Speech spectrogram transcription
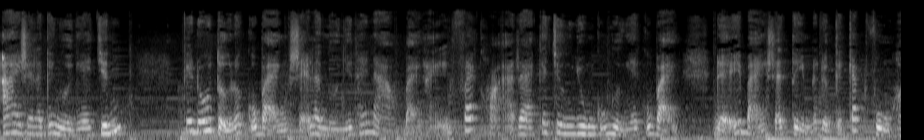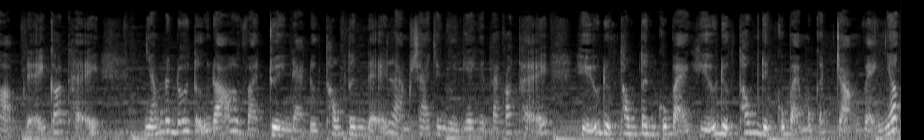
ai sẽ là cái người nghe chính? Cái đối tượng đó của bạn sẽ là người như thế nào? Bạn hãy phát họa ra cái chân dung của người nghe của bạn để bạn sẽ tìm ra được cái cách phù hợp để có thể nhắm đến đối tượng đó và truyền đạt được thông tin để làm sao cho người nghe người ta có thể hiểu được thông tin của bạn, hiểu được thông điệp của bạn một cách trọn vẹn nhất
